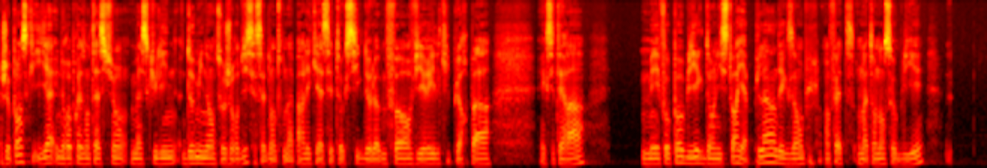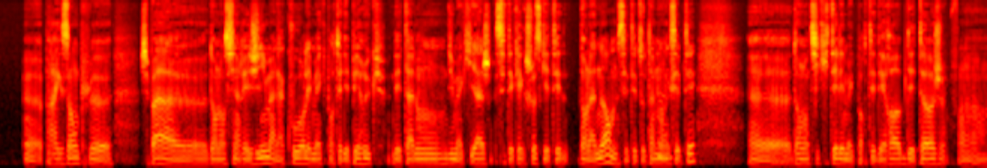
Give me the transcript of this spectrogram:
je pense qu'il y a une représentation masculine dominante aujourd'hui, c'est celle dont on a parlé, qui est assez toxique, de l'homme fort, viril, qui pleure pas, etc. Mais il faut pas oublier que dans l'histoire, il y a plein d'exemples. En fait, on a tendance à oublier. Euh, par exemple, euh, je sais pas, euh, dans l'ancien régime, à la cour, les mecs portaient des perruques, des talons, du maquillage. C'était quelque chose qui était dans la norme, c'était totalement accepté. dans l'Antiquité, les mecs portaient des robes, des toges. Enfin,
